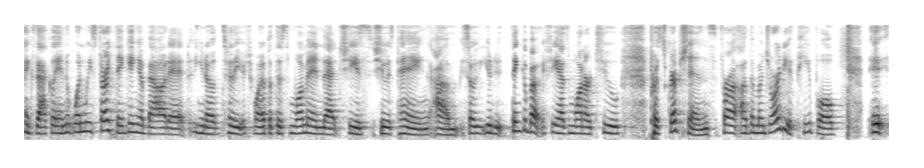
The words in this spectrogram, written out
Exactly. And when we start thinking about it, you know, to about this woman that she's, she was paying. Um, so you think about she has one or two prescriptions for uh, the majority of people, it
